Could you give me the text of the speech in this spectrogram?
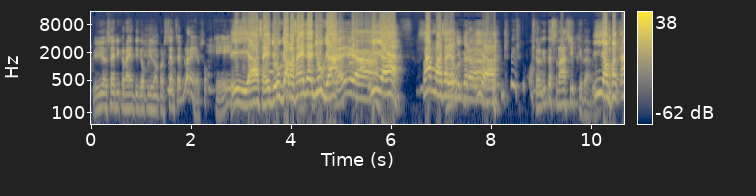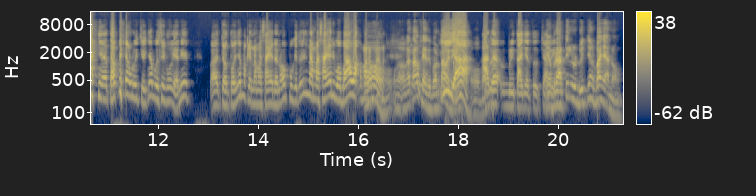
iya, saya dikenain 35%. Saya bilang ya, oke. iya, saya juga, mas saya saya juga. Lah iya. Iya, sama saya Ya juga. udah. Iya, Kalau kita senasib kita. iya makanya. Tapi yang lucunya Bu Sri Mulyani eh, contohnya pakai nama saya dan Opung gitu. Ini nama saya dibawa-bawa ke mana-mana. Oh, nggak nggak tahu saya baru tahu. iya. Oh, bagus. ada beritanya tuh. Cari. Ya berarti lu duitnya banyak dong.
